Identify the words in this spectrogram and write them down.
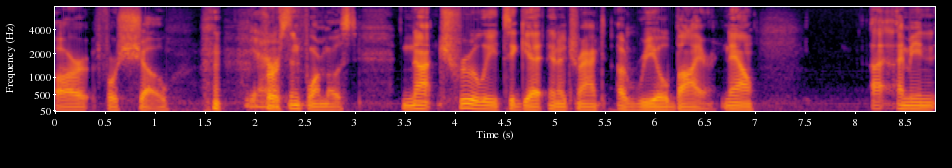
are for show, Yes. first and foremost, not truly to get and attract a real buyer. Now, I, I mean,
